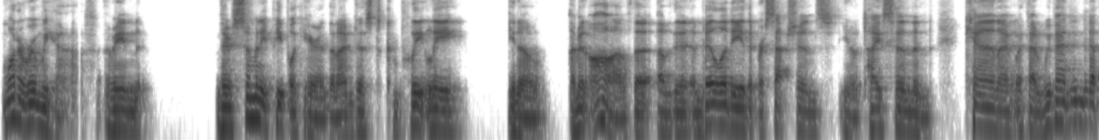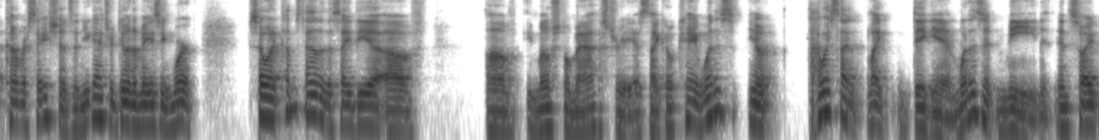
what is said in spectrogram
what a room we have. I mean, there's so many people here that I'm just completely, you know, I'm in awe of the of the ability, the perceptions. You know, Tyson and Ken. I've had we've had in-depth conversations, and you guys are doing amazing work. So when it comes down to this idea of of emotional mastery, it's like, okay, what is you know? I always like like dig in. What does it mean? And so I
